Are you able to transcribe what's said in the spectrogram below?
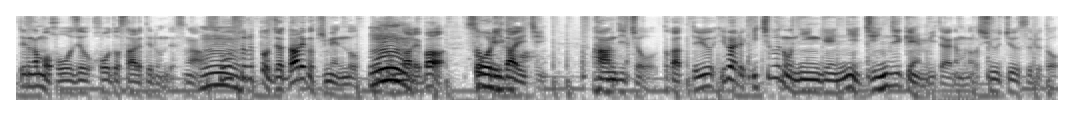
ていうのがもう報報道されてるんですが、そうするとじゃあ誰が決めるのってことになれば、総理大臣幹事長とかっていういわゆる一部の人間に人事権みたいなものが集中すると、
